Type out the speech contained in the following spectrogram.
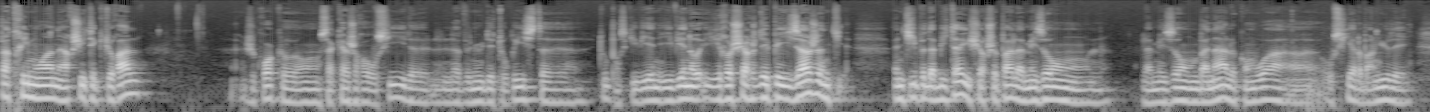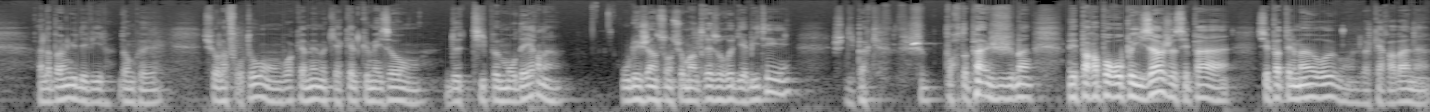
patrimoine architectural, je crois qu'on saccagera aussi la venue des touristes, euh, tout, parce qu'ils viennent, ils viennent, ils recherchent des paysages, un, type d'habitat, ils ne cherchent pas la maison, la maison banale qu'on voit euh, aussi à la banlieue des, à la banlieue des villes. Donc euh, sur la photo, on voit quand même qu'il y a quelques maisons de type moderne, où les gens sont sûrement très heureux d'y habiter. Hein. Je dis pas je porte pas un jugement, mais par rapport au paysage, c'est pas c'est pas tellement heureux. la caravane,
